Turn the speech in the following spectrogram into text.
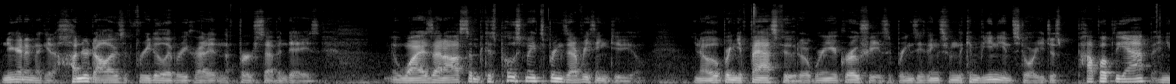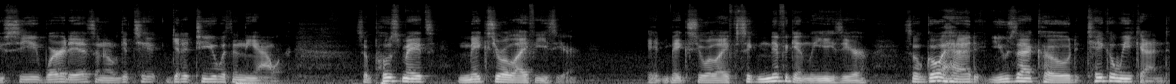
and you're going to get $100 of free delivery credit in the first seven days. And why is that awesome? Because Postmates brings everything to you. You know, it'll bring you fast food, it'll bring you groceries, it brings you things from the convenience store. You just pop up the app and you see where it is, and it'll get to get it to you within the hour. So Postmates makes your life easier. It makes your life significantly easier. So go ahead, use that code, take a weekend.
